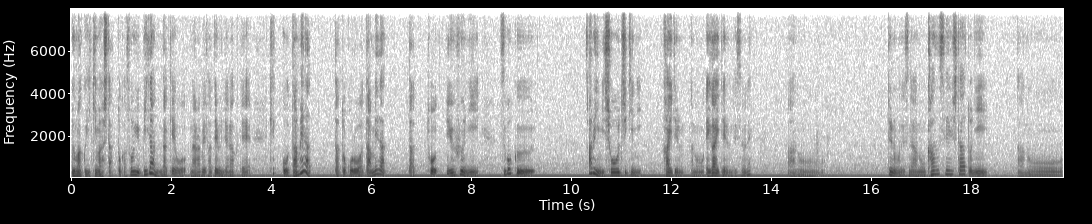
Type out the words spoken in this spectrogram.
うまくいきましたとかそういう美談だけを並べ立てるんじゃなくて結構ダメだったところはダメだったというふうにすごくある意味正直に書いてるあの描いてるんですよね。あのっていうのもですねあの完成した後にあの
